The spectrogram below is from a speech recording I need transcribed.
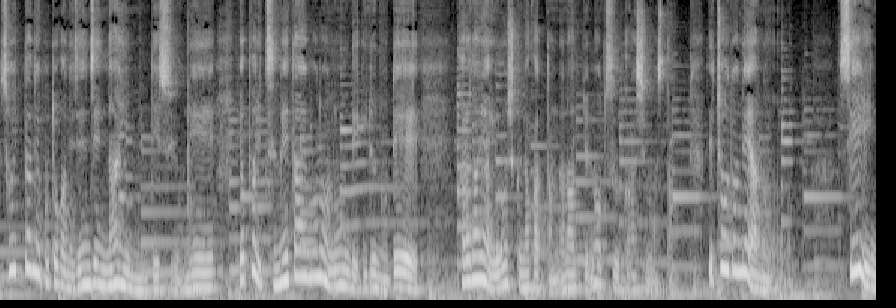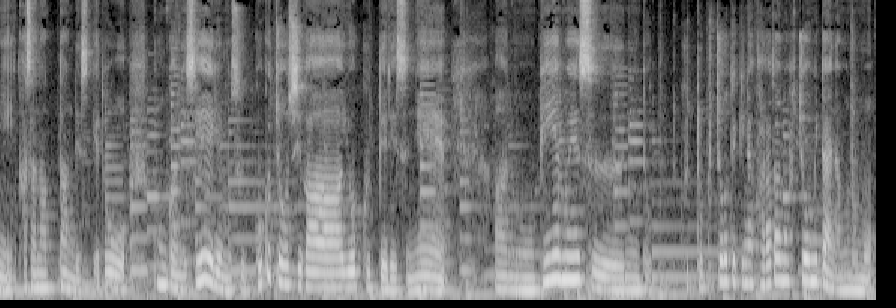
そういったねことがね全然ないんですよね。やっぱり冷たいものを飲んでいるので体にはよろしくなかったんだなっていうのを痛感しました。でちょうどねあの生理に重なったんですけど今回ね生理もすっごく調子が良くてですねあの PMS に特徴的な体の不調みたいなものも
